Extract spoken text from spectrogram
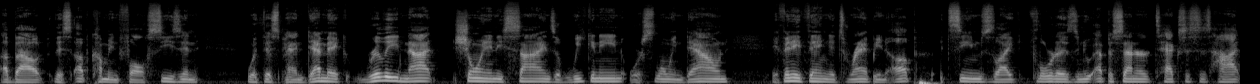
about this upcoming fall season with this pandemic really not showing any signs of weakening or slowing down. If anything, it's ramping up. It seems like Florida is the new epicenter, Texas is hot,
